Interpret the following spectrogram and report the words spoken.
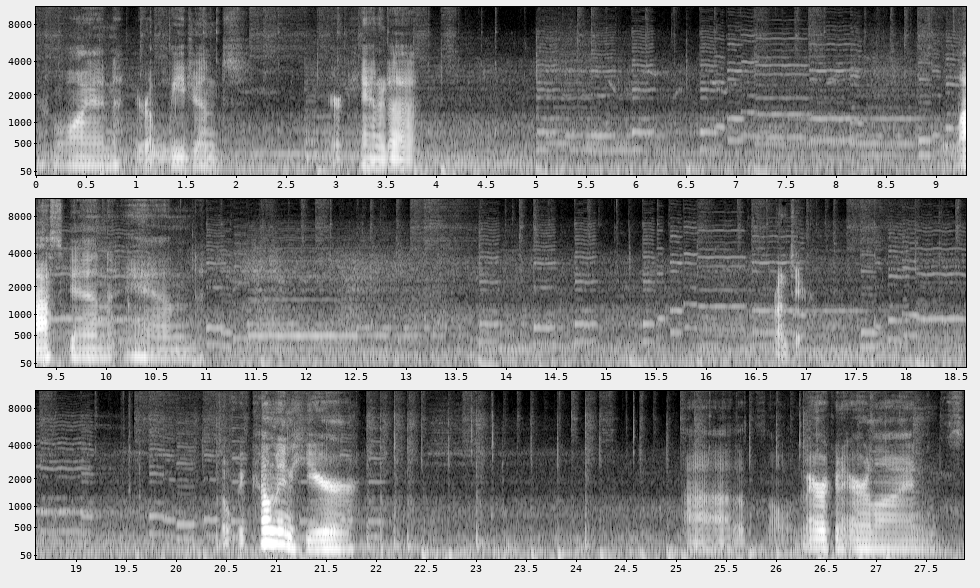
Air Hawaiian, Air Allegiant, Air Canada. Alaskan and Frontier. So if we come in here, American Airlines,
